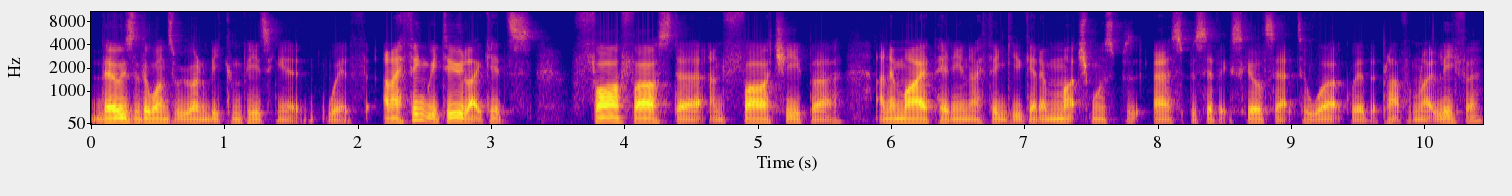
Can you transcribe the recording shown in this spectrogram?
those are the ones we want to be competing in, with. And I think we do. Like it's far faster and far cheaper. And in my opinion, I think you get a much more spe- uh, specific skill set to work with a platform like Leafr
